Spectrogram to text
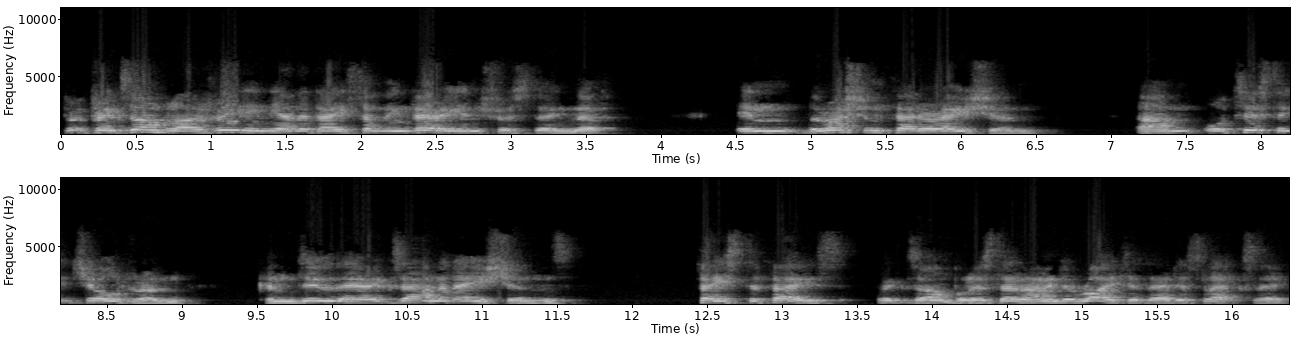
For, for example, I was reading the other day something very interesting that in the Russian Federation, um, autistic children can do their examinations face to face, for example, instead of having to write if they're dyslexic.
